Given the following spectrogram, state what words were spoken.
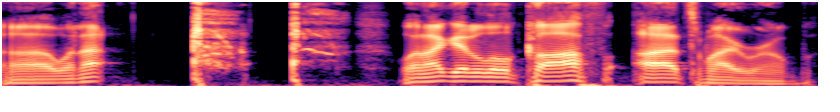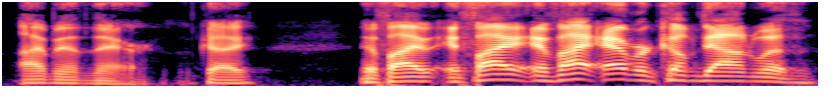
Uh, when I when I get a little cough, uh, my room. I'm in there. Okay. If I if I if I ever come down with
